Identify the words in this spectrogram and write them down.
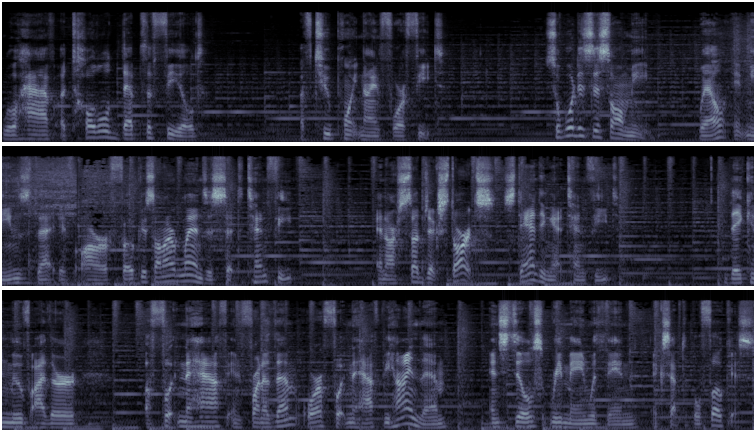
we'll have a total depth of field of 2.94 feet. So what does this all mean? Well, it means that if our focus on our lens is set to 10 feet, and our subject starts standing at 10 feet, they can move either a foot and a half in front of them or a foot and a half behind them and still remain within acceptable focus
